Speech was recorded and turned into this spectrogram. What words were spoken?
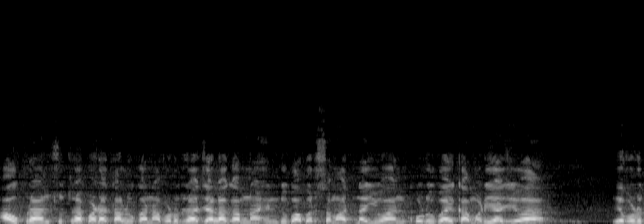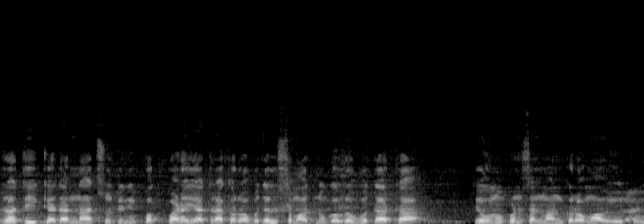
આ ઉપરાંત સુત્રાપાડા તાલુકાના વડોદરા ઝાલા ગામના હિન્દુ બાબર સમાજના યુવાન ખોડુભાઈ કામડિયા જેવા એ વડોદરાથી કેદારનાથ સુધીની પગપાળા યાત્રા કરવા બદલ સમાજનું ગૌરવ વધારતા તેઓનું પણ સન્માન કરવામાં આવ્યું હતું.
